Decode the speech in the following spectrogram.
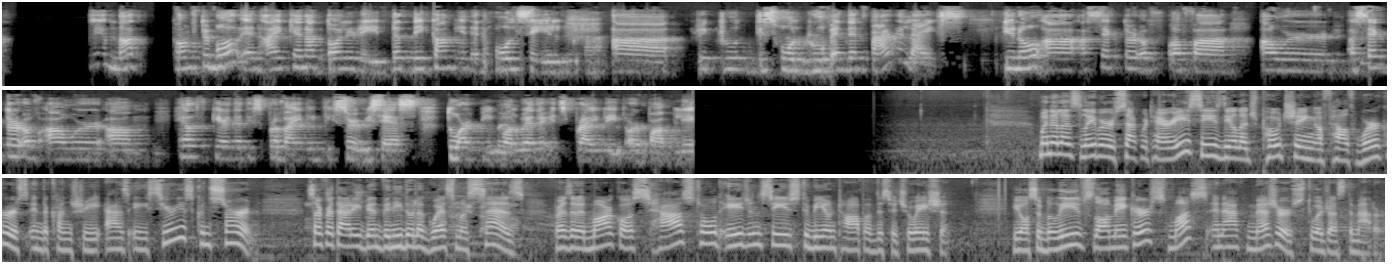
I am not comfortable and I cannot tolerate that they come in and wholesale uh, recruit this whole group and then paralyze you know, uh, a sector of of uh, our a sector of our um, healthcare that is providing these services to our people, whether it's private or public. Manila's labor secretary sees the alleged poaching of health workers in the country as a serious concern. Secretary Bienvenido Laguesma says President Marcos has told agencies to be on top of the situation. He also believes lawmakers must enact measures to address the matter.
